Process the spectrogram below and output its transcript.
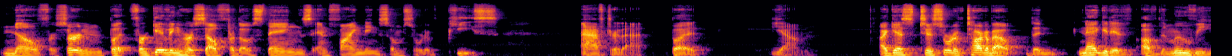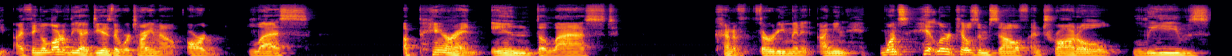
know for certain but forgiving herself for those things and finding some sort of peace after that. But yeah. I guess to sort of talk about the negative of the movie i think a lot of the ideas that we're talking about are less apparent in the last kind of 30 minute. I mean, once Hitler kills himself and Traudl leaves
